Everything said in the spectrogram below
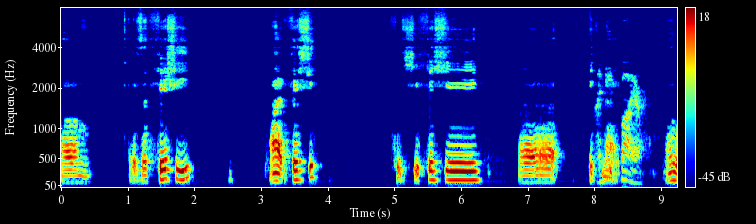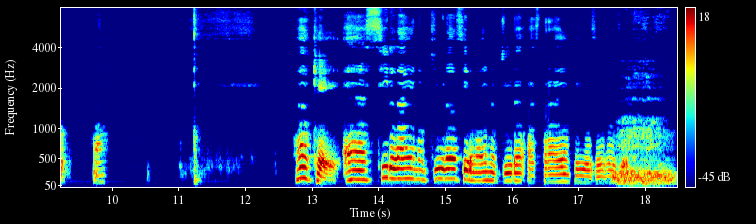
Um, there's a fishy. Alright, fishy. Fishy, fishy. Uh, I need fire. Oh. Okay, uh, see the Lion of Judah, see the Lion of Judah as triumph, he is able to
